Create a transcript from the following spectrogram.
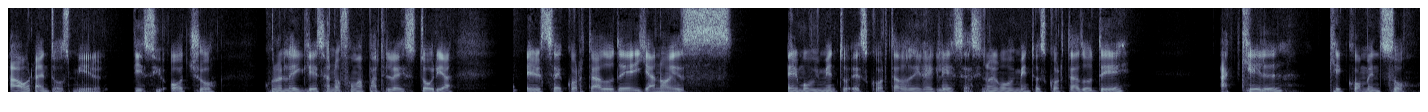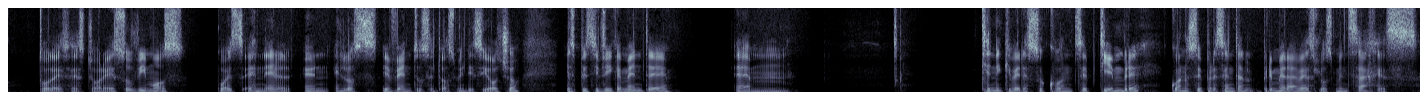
ahora en 2018, cuando la iglesia no forma parte de la historia, el ser cortado de ya no es el movimiento es cortado de la iglesia, sino el movimiento es cortado de aquel que comenzó toda esa historia. Eso vimos pues en, el, en, los eventos de 2018, específicamente em, tiene que ver eso con septiembre, cuando se presentan primera vez los mensajes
